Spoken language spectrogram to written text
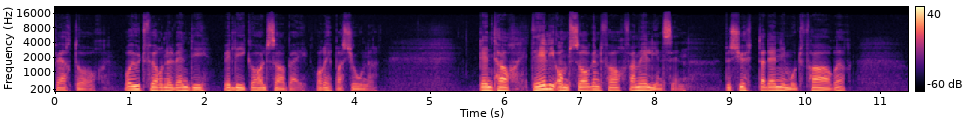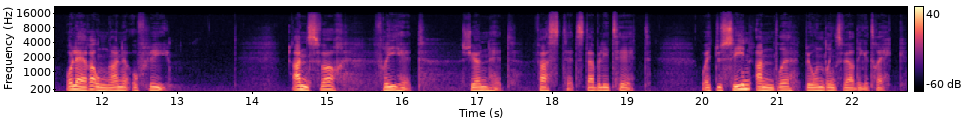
hvert år og utfører nødvendig vedlikeholdsarbeid og reparasjoner. Den tar del i omsorgen for familien sin, beskytter den imot farer og lærer ungene å fly. Ansvar, frihet, skjønnhet, fasthet, stabilitet og et dusin andre beundringsverdige trekk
